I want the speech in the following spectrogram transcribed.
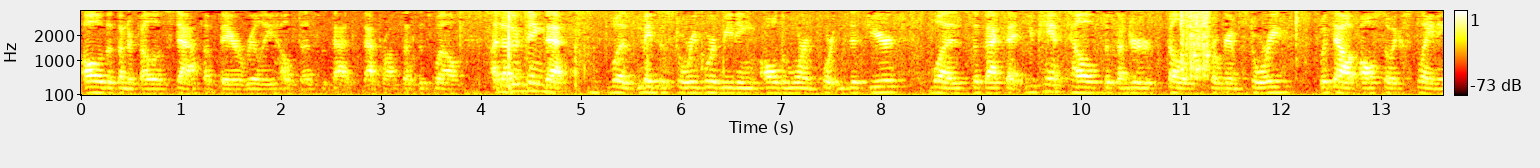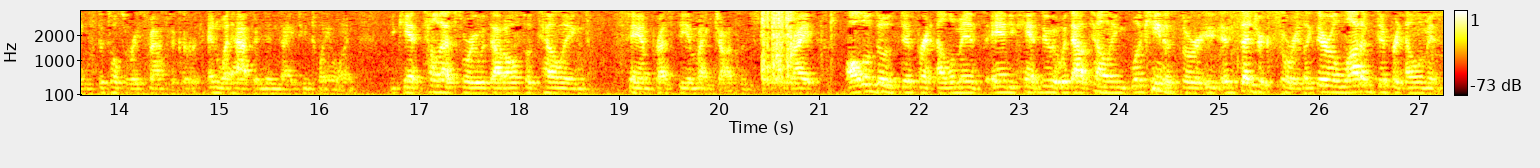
all of the Thunder Fellows staff up there really helped us with that, that process as well. Another thing that was, made the storyboard meeting all the more important this year was the fact that you can't tell the Thunder Fellows program story without also explaining the Tulsa Race Massacre and what happened in 1921. You can't tell that story without also telling Sam Presti and Mike Johnson's story, right? All of those different elements, and you can't do it without telling Lakina's story and Cedric's story. Like there are a lot of different elements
